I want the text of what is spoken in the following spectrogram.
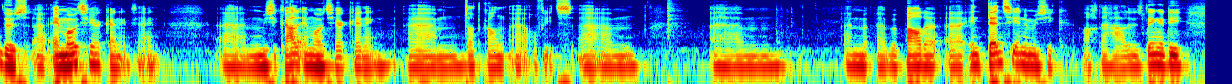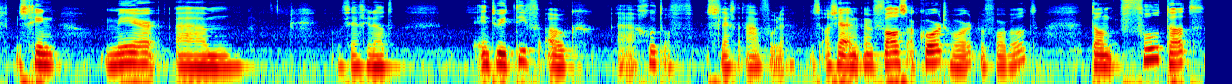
dus uh, emotieherkenning zijn. Uh, muzikale emotieherkenning. Um, dat kan of iets een, een, bepaalde uh, intentie in de muziek achterhalen. Dus dingen die misschien meer, hoe zeg je dat? intuïtief ook uh, goed of slecht aanvoelen. Dus als jij een, vals akkoord hoort, bijvoorbeeld, dan voelt dat,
